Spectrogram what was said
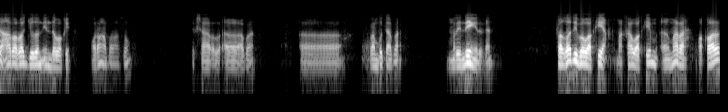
ara rajulun inda waqi. Orang apa langsung? Uh, apa? Uh, rambutnya apa merinding gitu kan faghadiba waqi' maka waqi' uh, marah waqal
